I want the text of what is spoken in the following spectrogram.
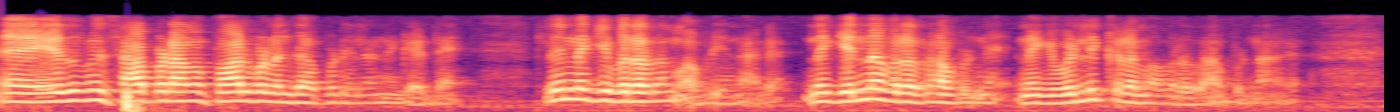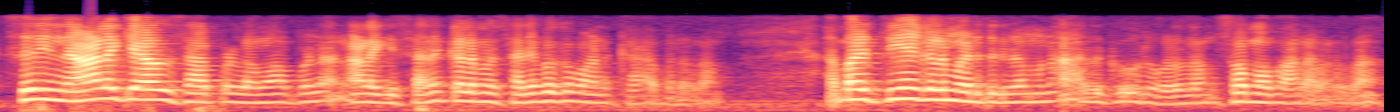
எதுவுமே சாப்பிடாம பால் பழம் சாப்பிடலன்னு கேட்டேன். இல்லை இன்றைக்கி விரதம் அப்படின்னாங்க. இன்னைக்கு என்ன விரதம்? அப்படின்னேன் இன்னைக்கு வெள்ளிக்கிழமை விரதம் அப்படின்னாங்க. சரி நாளைக்காவது சாப்பிடலாமா அப்படின்னா நாளைக்கு சனிக்கிழமை சனி பகவானுக்காக விரதம் அது மாதிரி திங்கக்கிழமை எடுத்துக்கிட்டோம்னா அதுக்கு ஒரு விரதம் சோமவார விரதம்.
